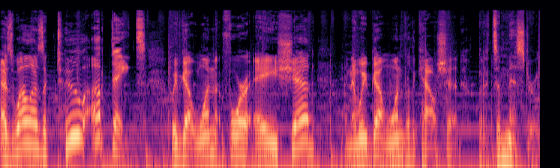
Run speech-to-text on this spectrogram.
as well as a, two updates. We've got one for a shed and then we've got one for the cowshed, but it's a mystery.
